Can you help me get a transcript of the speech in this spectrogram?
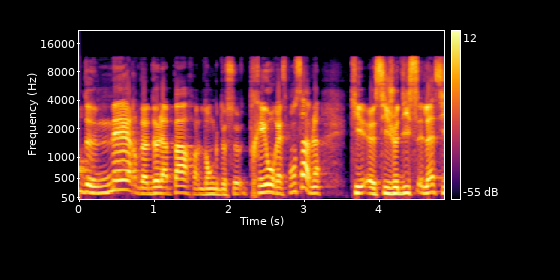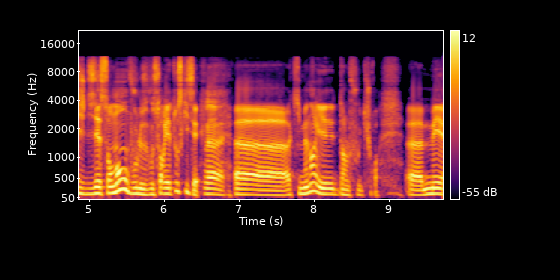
de merde de la part donc de ce très haut responsable hein, qui euh, si je dis là si je disais son nom vous vous sauriez tous qui c'est Ouais. euh, qui maintenant il est dans le foot, je crois. Euh, mais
